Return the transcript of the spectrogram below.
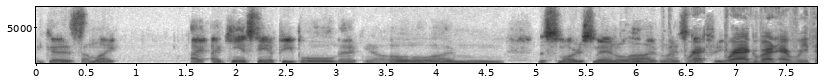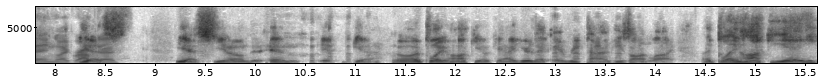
because I'm like, I, I can't stand people that you know oh I'm the smartest man alive and I Bra- brag about everything like Rob Yes. does. Yes you know and it, yeah oh I play hockey okay I hear that every time he's online I play hockey eh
